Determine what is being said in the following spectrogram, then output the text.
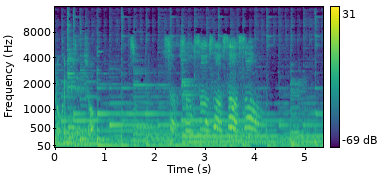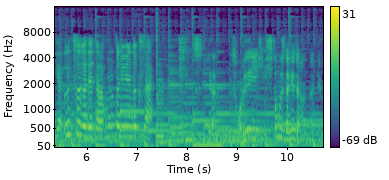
6年生でしょ？そうそうそうそうそうそう。いやうつが出たら本当にめんどくさい。いや、それ一文字だけじゃんだけど。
